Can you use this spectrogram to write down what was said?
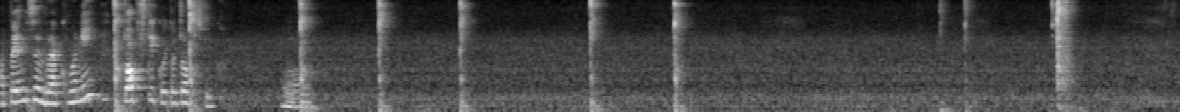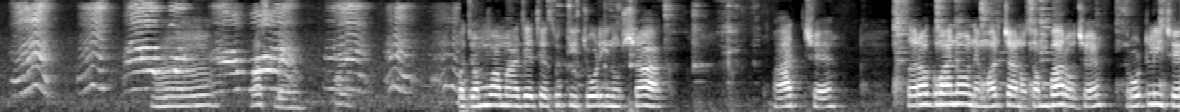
આ પેન્સિલ રાખવાની. ચોપસ્ટિક હોય તો ચોપસ્ટિક હમ. હમ મસ્ત બેન જમવામાં આજે છે સૂકી ચોળીનું શાક, ભાત છે, સરગવાનો ને મરચાંનો સંભારો છે, રોટલી છે,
